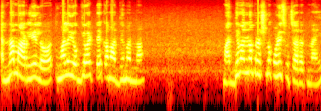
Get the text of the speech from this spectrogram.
त्यांना मारलेलं तुम्हाला योग्य वाटतंय का माध्यमांना? माध्यमांना प्रश्न कोणीच विचारत नाही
